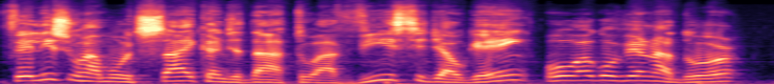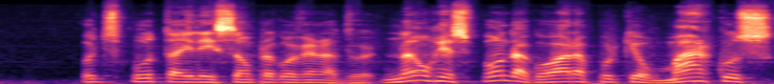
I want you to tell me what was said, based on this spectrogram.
Felício Ramute sai candidato a vice de alguém ou a governador ou disputa a eleição para governador? Não responda agora porque o Marcos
